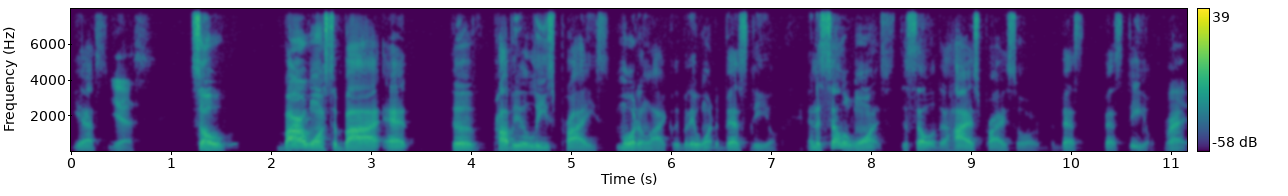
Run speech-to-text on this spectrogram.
Yes. Yes. So buyer wants to buy at the probably the least price, more than likely, but they want the best deal. And the seller wants to sell at the highest price or the best best deal. Right.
